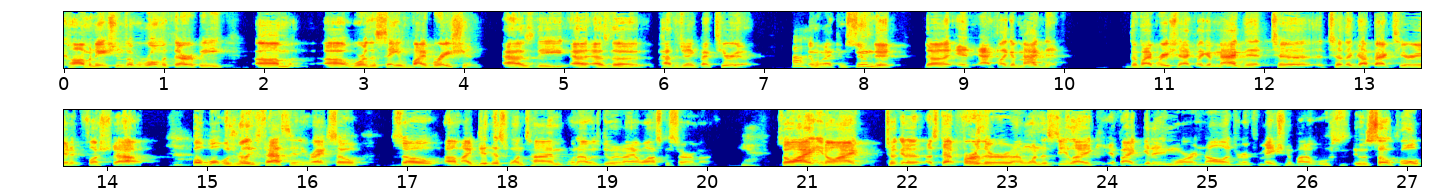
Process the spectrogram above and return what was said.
combinations of aromatherapy um, uh, were the same vibration as the as the pathogenic bacteria. Huh. And when I consumed it, the, it acted like a magnet. The vibration acted like a magnet to to the gut bacteria, and it flushed it out. But what was really fascinating, right? So so um, I did this one time when I was doing an ayahuasca ceremony. Yeah. So I, you know, I took it a, a step further. I wanted to see like if I get any more knowledge or information about it. It was, it was so cool.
